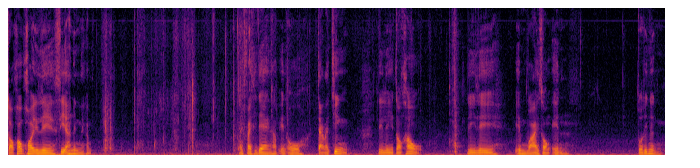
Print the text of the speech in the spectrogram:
ต่อเข้าคอยรีเลย์ CR1 นะครับสายไฟสีแดงนะครับ NO จาก Latching Relay ต่อเข้า Relay MY2N ตัวที่ 1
